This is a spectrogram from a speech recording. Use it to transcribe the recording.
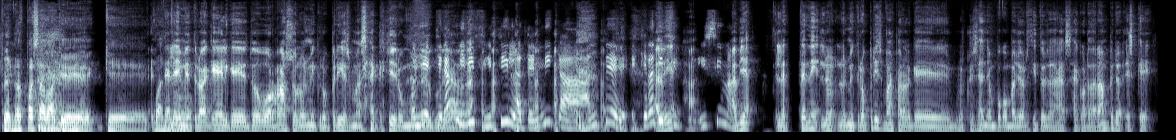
Pero no os pasaba que, que el telémetro aquel que todo borroso, los microprismas, aquello era un mundo Oye, que era muy difícil la técnica antes, es que era dificilísima. Había, los, microprismas, para que, los que sean ya un poco mayorcitos ya se acordarán, pero es que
